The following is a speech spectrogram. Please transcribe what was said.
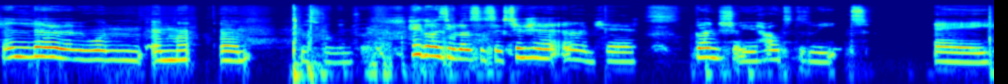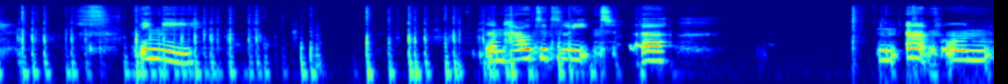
Hello everyone, and my um, that's wrong intro. Hey guys, you're Leslie Six Two here, and I'm here going to show you how to delete a thingy. Um, how to delete uh an app on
